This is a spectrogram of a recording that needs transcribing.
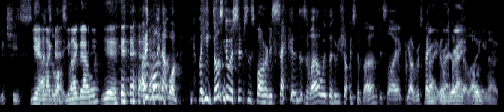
which is yeah, I like that. You like that one? Yeah, I didn't mind that one, but he does do a Simpsons bar in his second as well with the Who Shot Mr. Burns. It's like yo, respect right, right, right. Like, oh, you know.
